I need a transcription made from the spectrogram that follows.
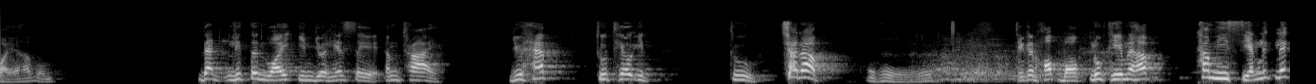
บ่อยๆอะครับผม That little voice in your head say I'm try you have to tell it to shut up โอ้โห เจเกนฮอปบอกลูกทีมนะครับ ถ้ามีเสียงเล็ก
